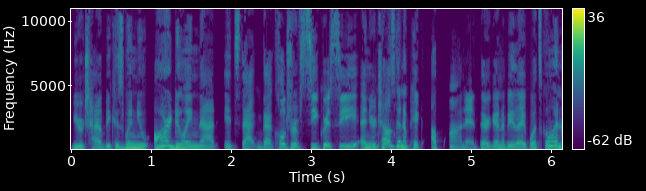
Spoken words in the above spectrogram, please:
your child. Because when you are doing that, it's that, that culture of secrecy and your child's going to pick up on it. They're going to be like, what's going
